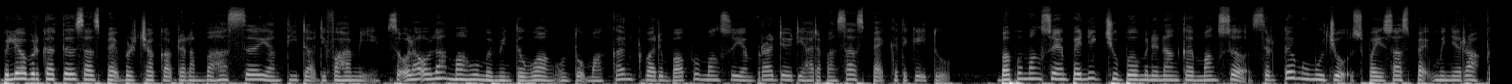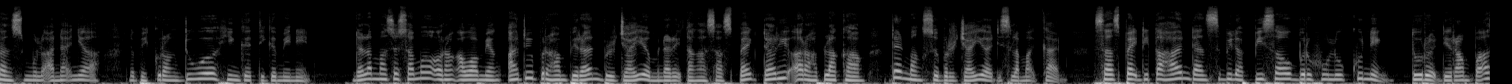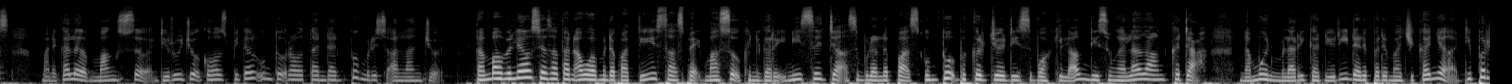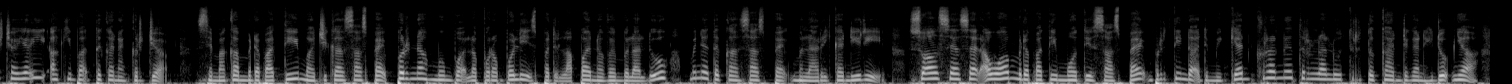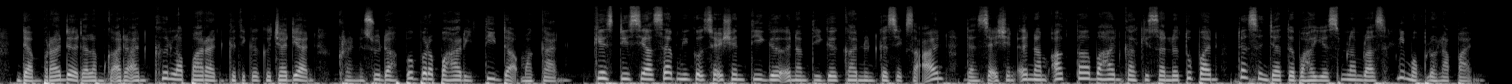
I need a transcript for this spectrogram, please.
Beliau berkata suspek bercakap dalam bahasa yang tidak difahami, seolah-olah mahu meminta wang untuk makan kepada bapa mangsa yang berada di hadapan suspek ketika itu. Bapa mangsa yang panik cuba menenangkan mangsa serta memujuk supaya suspek menyerahkan semula anaknya lebih kurang 2 hingga 3 minit. Dalam masa sama, orang awam yang ada berhampiran berjaya menarik tangan suspek dari arah belakang dan mangsa berjaya diselamatkan. Suspek ditahan dan sebilah pisau berhulu kuning turut dirampas manakala mangsa dirujuk ke hospital untuk rawatan dan pemeriksaan lanjut. Tambah beliau, siasatan awal mendapati suspek masuk ke negara ini sejak sebulan lepas untuk bekerja di sebuah kilang di Sungai Lalang, Kedah. Namun melarikan diri daripada majikannya dipercayai akibat tekanan kerja. Semakan mendapati majikan suspek pernah membuat laporan polis pada 8 November lalu menyatakan suspek melarikan diri. Soal siasat awal mendapati motif suspek bertindak demikian kerana terlalu tertekan dengan hidupnya dan berada dalam keadaan kelaparan ketika kejadian kerana sudah beberapa hari tidak makan. Kes disiasat mengikut Seksyen 363 Kanun Keseksaan dan Seksyen 6 Akta Bahan Kakisan Letupan dan Senjata Bahaya 1958.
